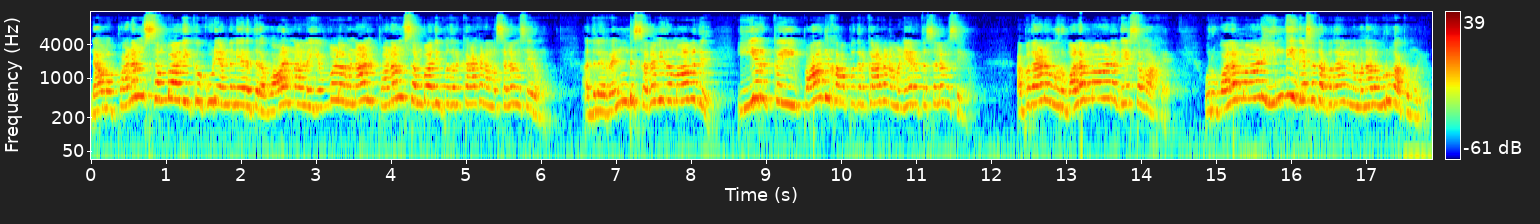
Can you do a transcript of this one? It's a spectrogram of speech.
நாம பணம் சம்பாதிக்கக்கூடிய அந்த நேரத்துல வாழ்நாள்ல எவ்வளவு நாள் பணம் சம்பாதிப்பதற்காக நம்ம செலவு செய்யறோமோ அதுல ரெண்டு சதவீதமாவது இயற்கை பாதுகாப்பதற்காக நம்ம நேரத்தை செலவு செய்யறோம் அப்பதான ஒரு வளமான தேசமாக ஒரு வளமான இந்திய தேசத்தை அப்பதானே நம்மளால உருவாக்க முடியும்.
